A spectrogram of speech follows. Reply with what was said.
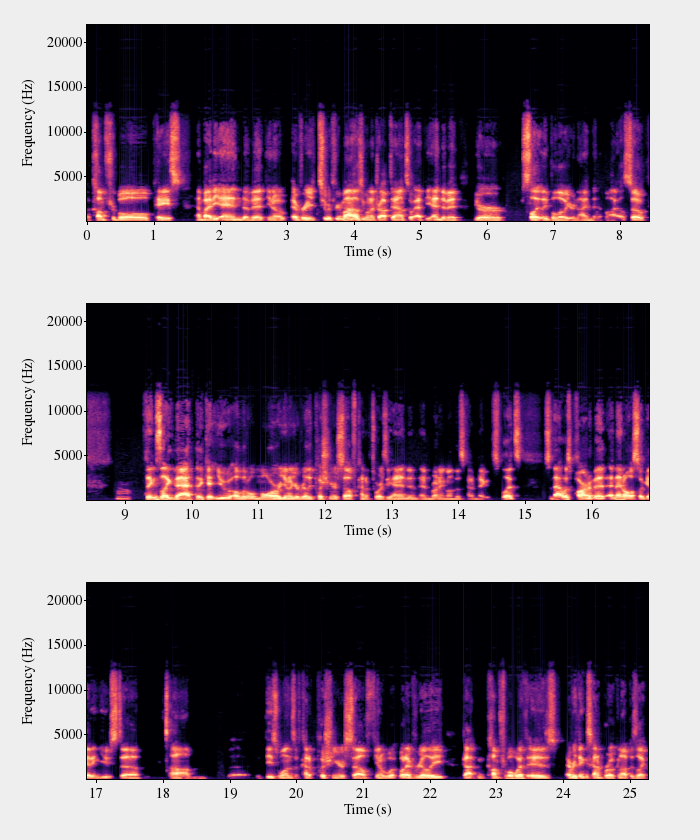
a comfortable pace, and by the end of it, you know every two or three miles you want to drop down. So at the end of it, you're slightly below your nine minute mile. So Wow. things like that that get you a little more, you know, you're really pushing yourself kind of towards the end and, and running on those kind of negative splits. So that was part of it, and then also getting used to um, uh, these ones of kind of pushing yourself. You know, what what I've really gotten comfortable with is everything's kind of broken up. Is like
